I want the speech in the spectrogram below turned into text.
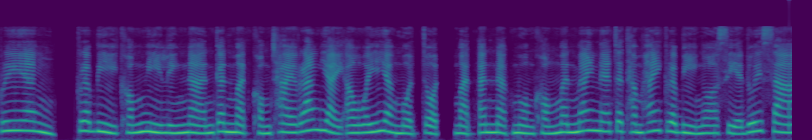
เปรี้ยง กระบี่ของหนีหลิงนานกันหมัดของชายร่างใหญ่เอาไว้อย่างหมดจด หมัดอันหนักหน่วงของมันไม่แม้จะทำให้กระบี่งอเสียด้วยซ้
